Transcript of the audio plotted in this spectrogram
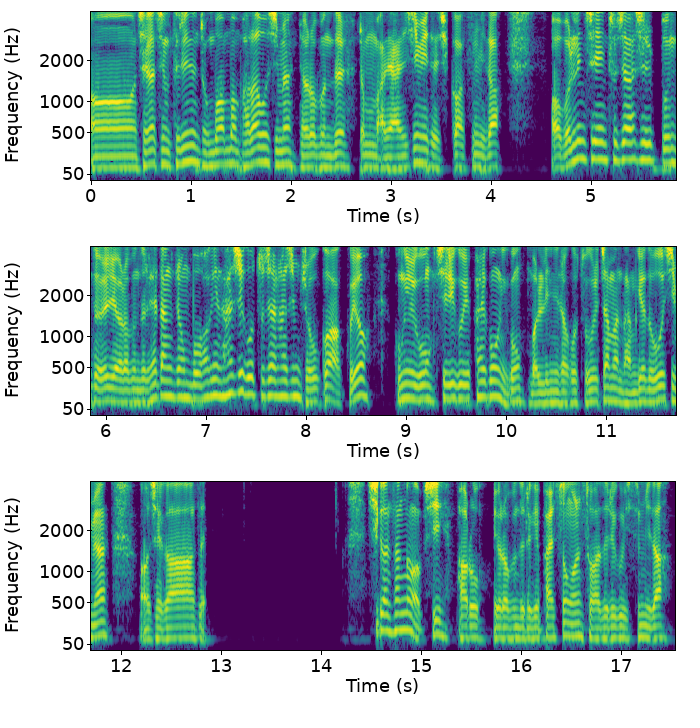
어, 제가 지금 드리는 정보 한번 받아보시면 여러분들 좀 많이 안심이 되실 것 같습니다. 어, 멀린체인 투자하실 분들 여러분들 해당 정보 확인하시고 투자를 하시면 좋을 것 같고요. 010-7292-8020 멀린이라고 두 글자만 남겨놓으시면 어, 제가 시간 상관없이 바로 여러분들에게 발송을 도와드리고 있습니다.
